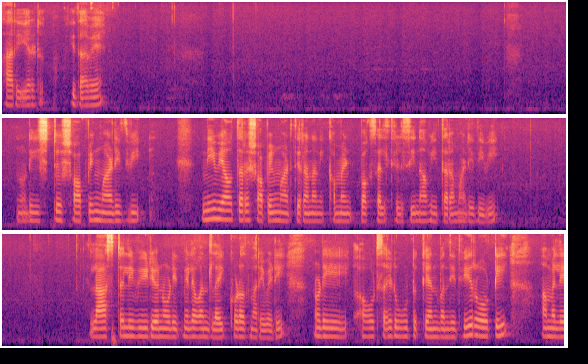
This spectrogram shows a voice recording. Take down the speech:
ಸಾರಿ ಎರಡು ಇದ್ದಾವೆ ನೋಡಿ, ಇಷ್ಟು ಶಾಪಿಂಗ್ ಮಾಡಿದ್ವಿ. ನೀವು ಯಾವ ಥರ ಶಾಪಿಂಗ್ ಮಾಡ್ತೀರಾ ನನಗೆ ಕಮೆಂಟ್ ಬಾಕ್ಸಲ್ಲಿ ತಿಳಿಸಿ, ನಾವು ಈ ಥರ ಮಾಡಿದ್ದೀವಿ ಲಾಸ್ಟಲ್ಲಿ ವಿಡಿಯೋ ನೋಡಿದ ಮೇಲೆ ಒಂದು ಲೈಕ್ ಕೊಡೋದು ಮರಿಬೇಡಿ. ನೋಡಿ ಔಟ್ಸೈಡ್ ಊಟಕ್ಕೆ ಅಂತ ಬಂದಿದ್ವಿ, ರೋಟಿ, ಆಮೇಲೆ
